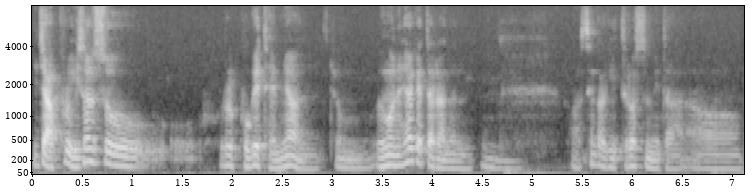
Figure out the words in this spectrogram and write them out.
이제 앞으로 이 선수를 보게 되면 좀 응원을 해야겠다라는 음. 어, 생각이 들었습니다. 어,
